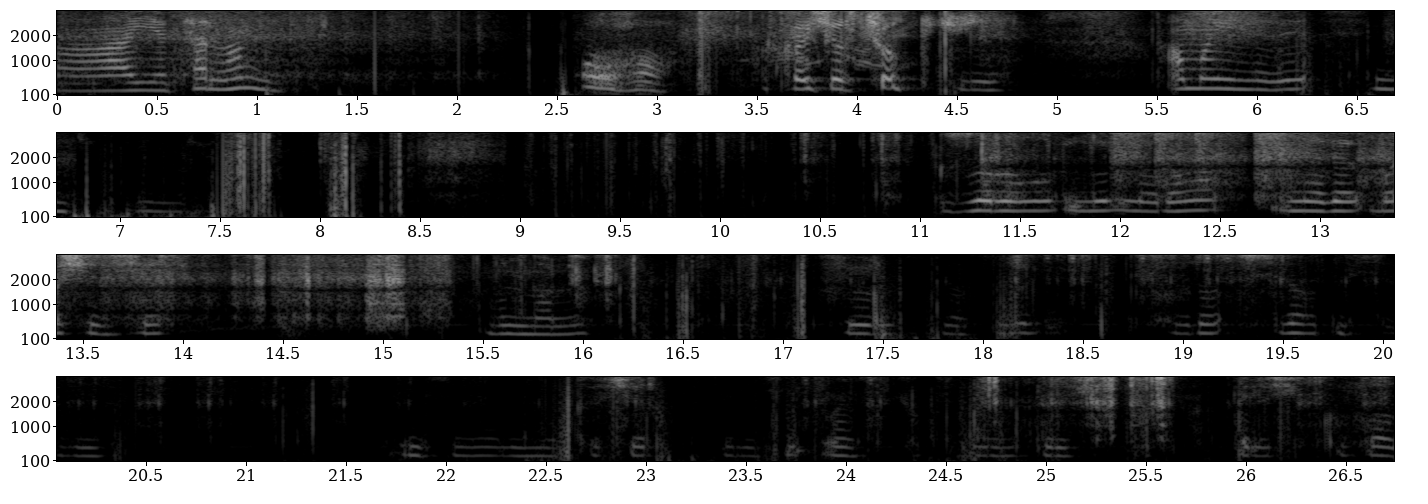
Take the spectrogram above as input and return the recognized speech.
Aa yeter lan. Oha. Arkadaşlar çok güçlü. Ama yine de zor olabilirler ama yine de baş edeceğiz. Bunlarla. Şöyle. Şurada silah atmışlar. Hangisini alayım arkadaşlar? Gelişik. Ben çok seviyorum. Gelişik. Gelişik kafa.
